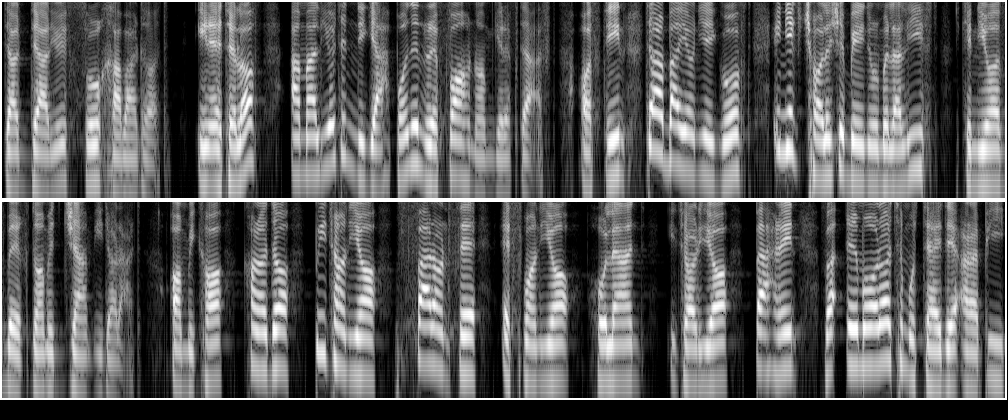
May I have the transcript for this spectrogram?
در دریای سرخ خبر داد. این ائتلاف عملیات نگهبان رفاه نام گرفته است. آستین در بیانیه گفت این یک چالش بین است که نیاز به اقدام جمعی دارد. آمریکا کانادا بریتانیا فرانسه اسپانیا هلند ایتالیا بحرین و امارات متحده عربی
